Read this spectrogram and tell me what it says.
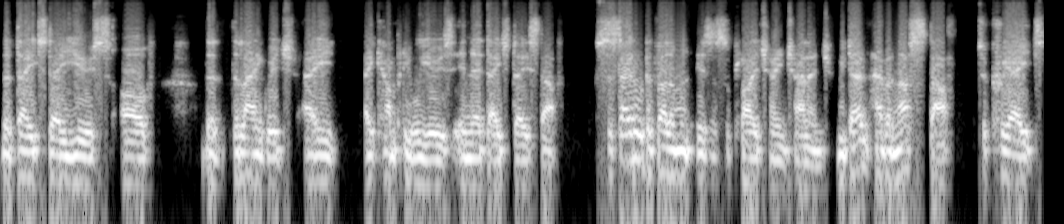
the day-to-day -day use of the, the language a, a company will use in their day-to-day stuff. Sustainable development is a supply chain challenge. We don't have enough stuff to create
